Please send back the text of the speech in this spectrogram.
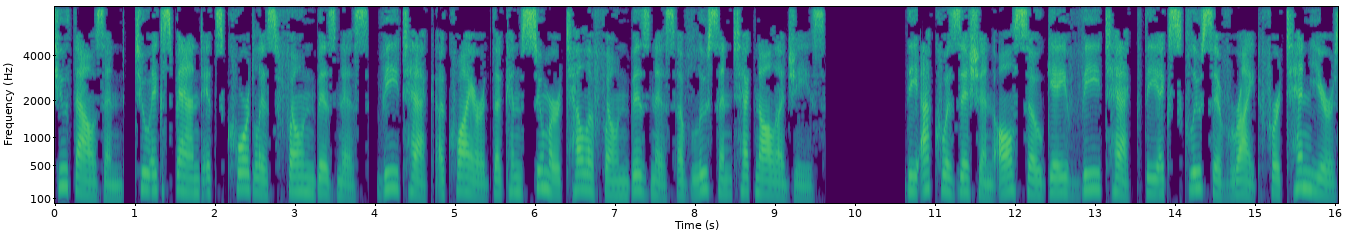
2000, to expand its cordless phone business, VTech acquired the consumer telephone business of Lucent Technologies. The acquisition also gave VTech the exclusive right for 10 years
